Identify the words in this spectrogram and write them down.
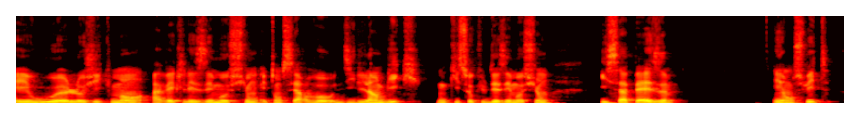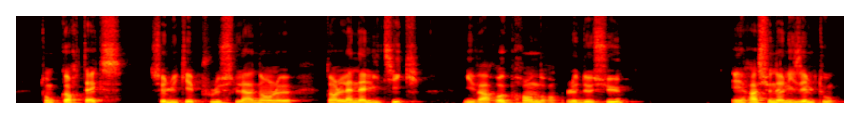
et où euh, logiquement, avec les émotions et ton cerveau dit limbique, donc qui s'occupe des émotions, il s'apaise. Et ensuite, ton cortex, celui qui est plus là dans l'analytique, il va reprendre le dessus et rationaliser le tout.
